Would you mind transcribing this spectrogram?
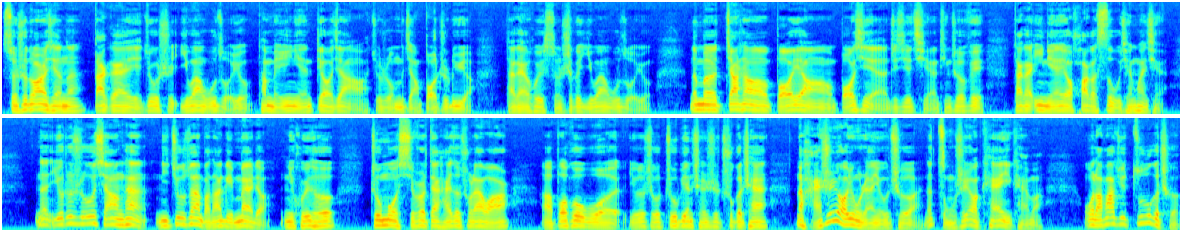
损失多少钱呢？大概也就是一万五左右。它每一年掉价啊，就是我们讲保值率啊，大概会损失个一万五左右。那么加上保养、保险这些钱，停车费大概一年要花个四五千块钱。那有的时候想想看，你就算把它给卖掉，你回头周末媳妇带孩子出来玩啊，包括我有的时候周边城市出个差，那还是要用燃油车，那总是要开一开嘛。我哪怕去租个车，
